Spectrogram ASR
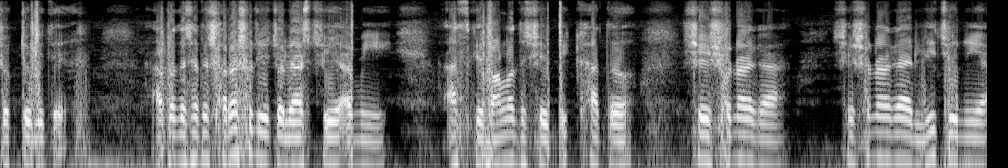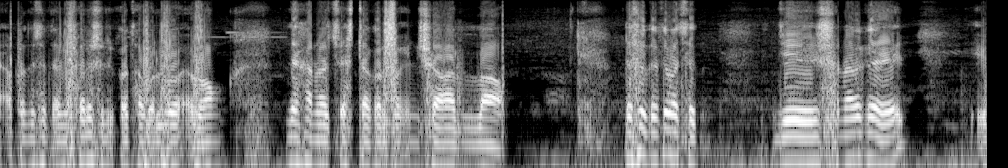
চোখ আপনাদের সাথে সরাসরি চলে আসছি আমি আজকে বাংলাদেশের বিখ্যাত সেই সোনারগাঁ, সেই সোনারগাঁয়ের লিচু নিয়ে আপনাদের সাথে আমি সরাসরি কথা বলব এবং দেখানোর চেষ্টা করব ইনশাআল্লাহ। দর্শক, দেখতে পাচ্ছেন যে সোনারগাঁয়ের এই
